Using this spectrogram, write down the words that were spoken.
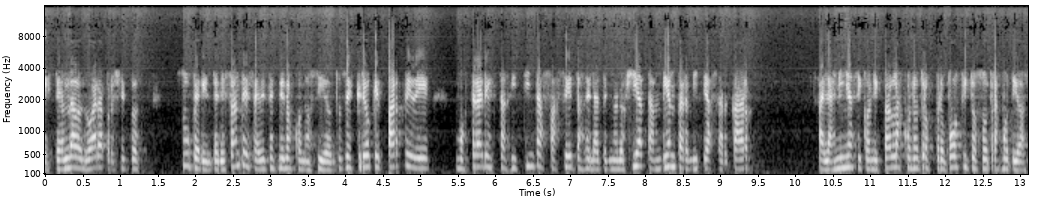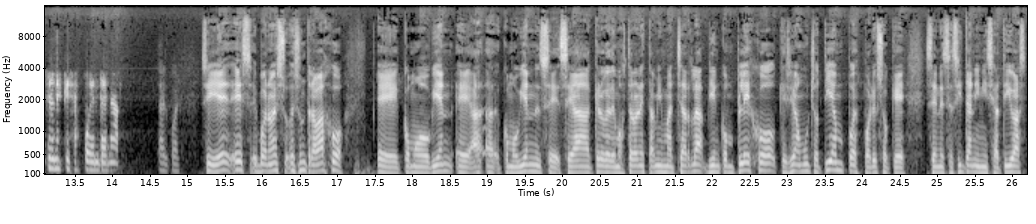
este, han dado lugar a proyectos súper interesantes, a veces menos conocidos. Entonces creo que parte de mostrar estas distintas facetas de la tecnología también permite acercar a las niñas y conectarlas con otros propósitos, otras motivaciones que ellas pueden tener. Tal cual. Sí, es, es- bueno, es, es un trabajo eh, como bien eh, a- a- como bien se, se ha creo que demostrado en esta misma charla, bien complejo, que lleva mucho tiempo, es por eso que se necesitan iniciativas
